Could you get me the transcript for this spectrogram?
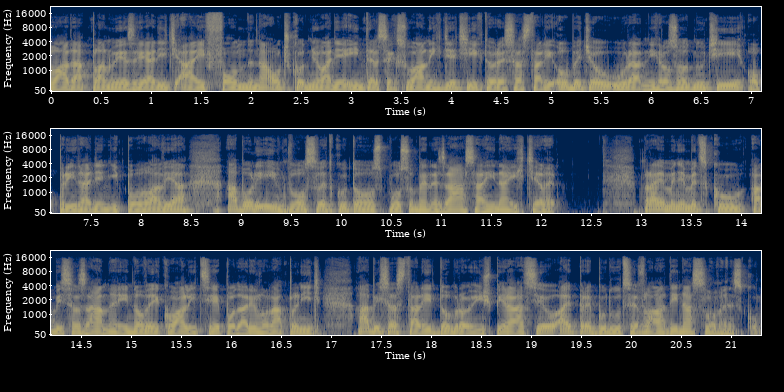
Vláda plánuje zriadiť aj fond na odškodňovanie intersexuálnych detí, ktoré sa stali obeťou úradných rozhodnutí o priradení pohlavia a boli im v dôsledku toho spôsobené zásahy na ich tele. Prajeme Nemecku, aby sa zámery novej koalície podarilo naplniť a aby sa stali dobrou inšpiráciou aj pre budúce vlády na Slovensku.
